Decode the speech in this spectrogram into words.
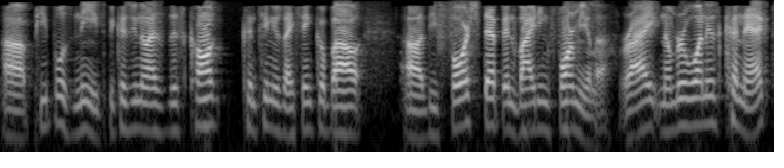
uh, people's needs? Because, you know, as this call continues, I think about uh, the four-step inviting formula, right? Number one is connect,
